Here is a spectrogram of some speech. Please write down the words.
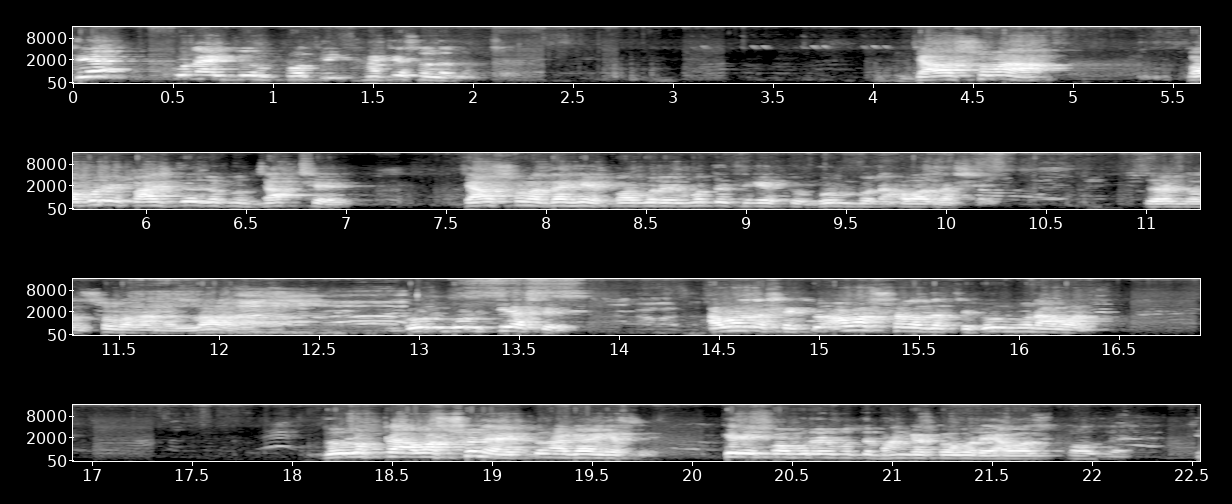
দিয়ে কোন একজন প্রতীক হাঁটে চলে যাচ্ছে। যাওয়ার সময় কবরের পাশ দিয়ে যখন যাচ্ছে, যাওয়ার সময় দেখে কবরের মধ্যে থেকে একটু গুনগুন আওয়াজ আসে। সোবাহান আল্লাহ গুনগুন কি আসে আওয়াজ আসে, একটু আওয়াজ শোনা যাচ্ছে, গুনগুন আওয়াজ। যে লোকটা আওয়াজ শুনে একটু আগায় গেছে। কেড়ে কবরের মধ্যে ভাঙ্গা কবরে আওয়াজ পাওয়া যায়? কি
